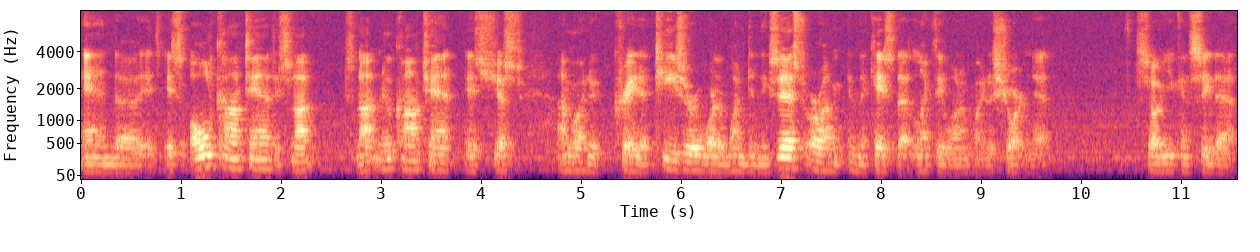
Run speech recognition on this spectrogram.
And uh, it, it's old content. It's not it's not new content. It's just I'm going to create a teaser where one didn't exist, or I'm, in the case of that lengthy one, I'm going to shorten it. So you can see that.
